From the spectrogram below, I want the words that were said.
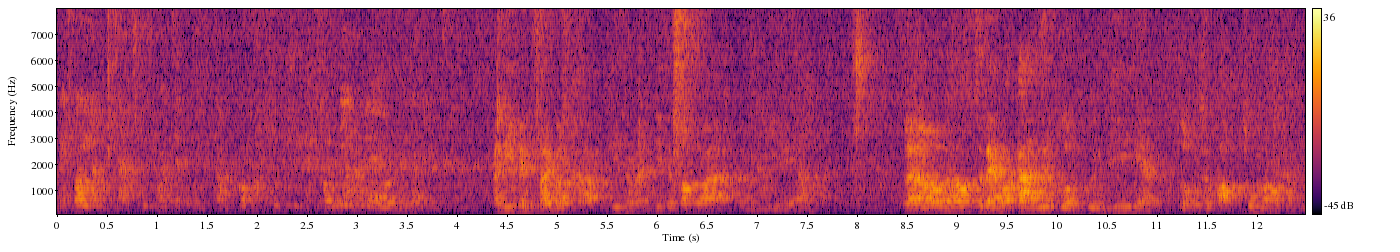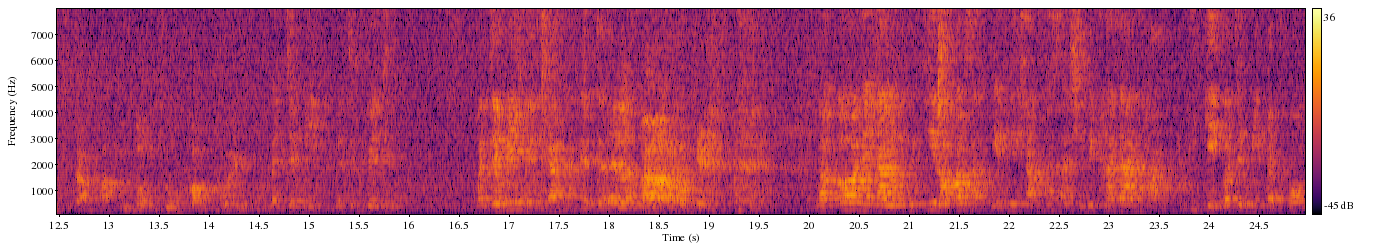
แล้วก็หลังจากที่เขาจัดกิจกรรมก็มาพูดคุยกันเขานิ่งแล้วที่จะอันนี้เป็นไฟล์บังคับที่ใช่ไหมที่จะต้องว่าเออมี AAR แล้วแล้วแสดงว่าการเลือกลงพื้นที่เนี่ยลงเฉพาะช่วงน้องทำกิจกรรมป่ะหรือลงช่วงก่อนด้วยหรือมันจะมีมันจะเป็นมันจะไม่เหมือนกันค่ะเดี๋ยวจะแต่ละคนอ่าโอเคแล้วก็ในการลงพื้นที่เราก็สังเกตที่การทักษะชีวิต 5 ด้านนะคะพี่เก๋ก็จะมีแบบฟอร์ม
